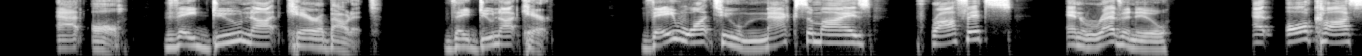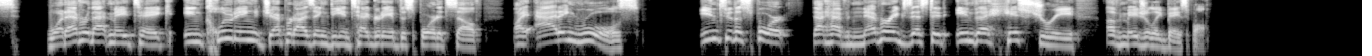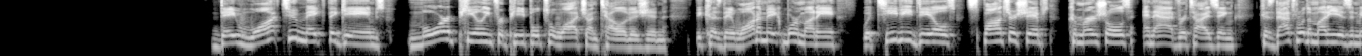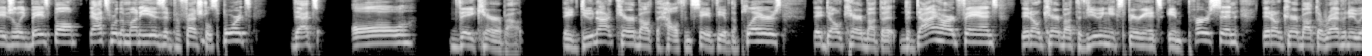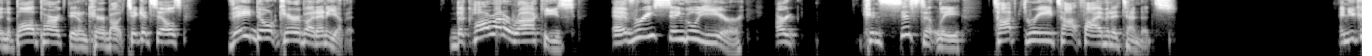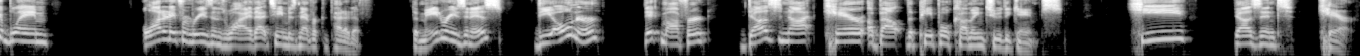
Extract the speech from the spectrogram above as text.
at all. They do not care about it. They do not care. They want to maximize profits and revenue at all costs, whatever that may take, including jeopardizing the integrity of the sport itself by adding rules into the sport that have never existed in the history of Major League Baseball. They want to make the games more appealing for people to watch on television because they want to make more money with TV deals, sponsorships, commercials, and advertising because that's where the money is in Major League Baseball. That's where the money is in professional sports. That's all they care about. They do not care about the health and safety of the players. They don't care about the, the diehard fans. They don't care about the viewing experience in person. They don't care about the revenue in the ballpark. They don't care about ticket sales. They don't care about any of it. The Colorado Rockies, every single year, are consistently top three, top five in attendance. And you could blame a lot of different reasons why that team is never competitive. The main reason is the owner, Dick Monfort, does not care about the people coming to the games. He doesn't care.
